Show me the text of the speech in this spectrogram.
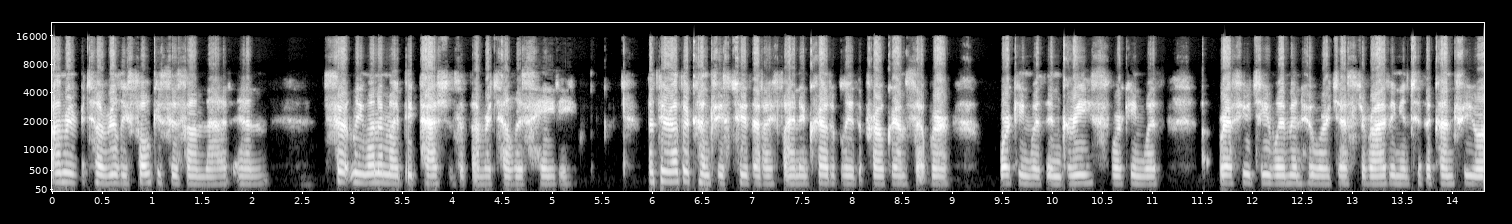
AMURTEL really focuses on that. And certainly one of my big passions of AMURTEL is Haiti. But there are other countries too that I find incredibly the programs that we're working with in Greece, working with uh, refugee women who are just arriving into the country or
